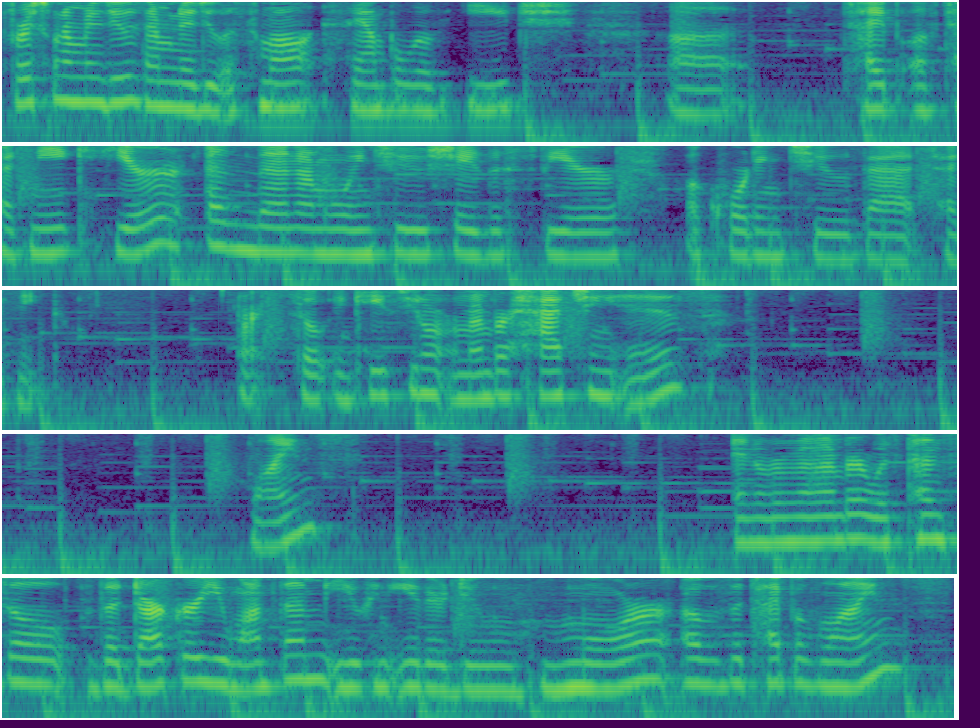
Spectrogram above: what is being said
First, what I'm going to do is I'm going to do a small sample of each uh, type of technique here, and then I'm going to shade the sphere according to that technique. All right, so in case you don't remember, hatching is lines. And remember with pencil, the darker you want them, you can either do more of the type of lines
